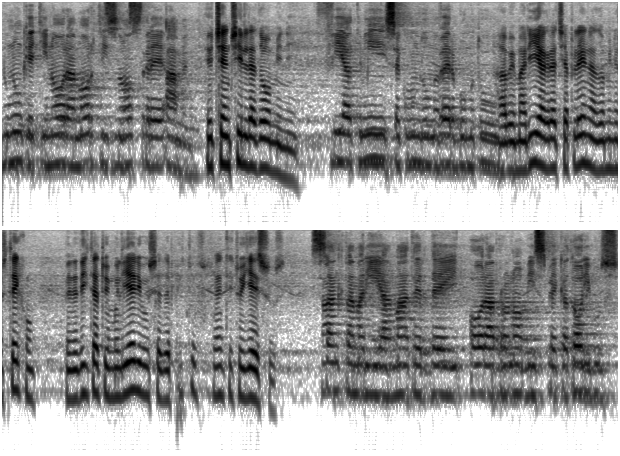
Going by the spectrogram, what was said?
nunc et in hora mortis nostre. Amen. Ecce ancilla Domini. Fiat mi secundum verbum tuum. Ave Maria, gratia plena, Dominus tecum, benedicta tui mulieribus et epictus frenti tui Iesus. Sancta Maria, Mater Dei, ora pro nobis peccatoribus,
